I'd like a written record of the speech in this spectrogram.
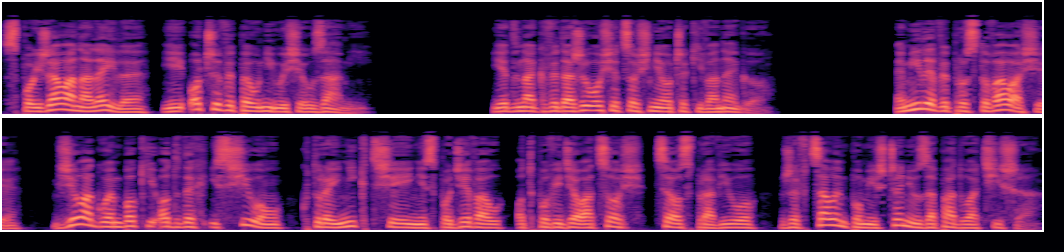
Spojrzała na Lejle, jej oczy wypełniły się łzami. Jednak wydarzyło się coś nieoczekiwanego. Emile wyprostowała się, wzięła głęboki oddech i z siłą, której nikt się jej nie spodziewał, odpowiedziała coś, co sprawiło, że w całym pomieszczeniu zapadła cisza.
